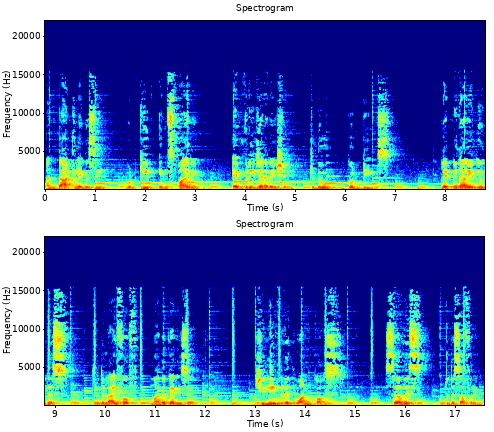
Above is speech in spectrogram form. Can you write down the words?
And that legacy would keep inspiring every generation to do good deeds. Let me narrate you this through the life of Mother Teresa. She lived with one cause service to the suffering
